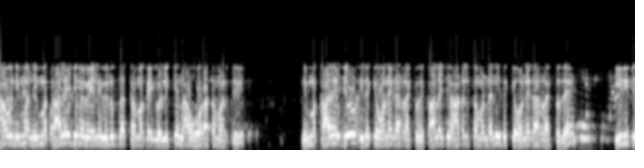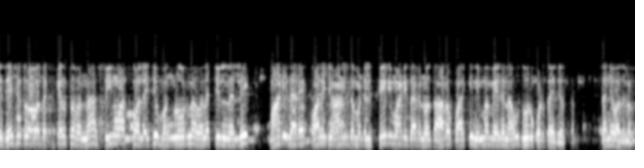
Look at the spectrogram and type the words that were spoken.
ನಾವು ನಿಮ್ಮ ನಿಮ್ಮ ಕಾಲೇಜಿನ ಮೇಲೆ ವಿರುದ್ಧ ಕ್ರಮ ಕೈಗೊಳ್ಳಿಕ್ಕೆ ನಾವು ಹೋರಾಟ ಮಾಡ್ತೀವಿ. ನಿಮ್ಮ ಕಾಲೇಜು ಇದಕ್ಕೆ ಹೊಣೆಗಾರರಾಗ್ತದೆ. ಕಾಲೇಜಿನ ಆಡಳಿತ ಮಂಡಳಿ ಇದಕ್ಕೆ ಹೊಣೆಗಾರರಾಗ್ತದೆ. ಈ ರೀತಿಯ ದೇಶದ್ರೋಹದ ಕೆಲಸವನ್ನ ಶ್ರೀನಿವಾಸ್ ಕಾಲೇಜು ಮಂಗಳೂರಿನ ವಲಚಿಲ್ನಲ್ಲಿ ಮಾಡಿದ್ದಾರೆ. ಕಾಲೇಜಿನ ಆಡಳಿತ ಮಂಡಳಿ ಸೇರಿ ಮಾಡಿದ್ದಾರೆ ಅನ್ನುವಂತ ಆರೋಪ ಹಾಕಿ ನಿಮ್ಮ ಮೇಲೆ ನಾವು ದೂರು ಕೊಡ್ತಾ ಇದ್ದೇವೆ ಸರ್. ಧನ್ಯವಾದಗಳು.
